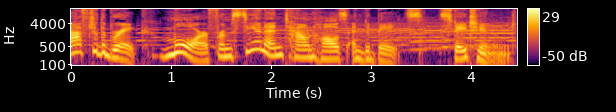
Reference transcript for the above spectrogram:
After the break, more from CNN town halls and debates. Stay tuned.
